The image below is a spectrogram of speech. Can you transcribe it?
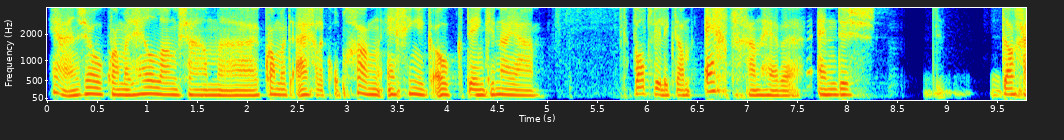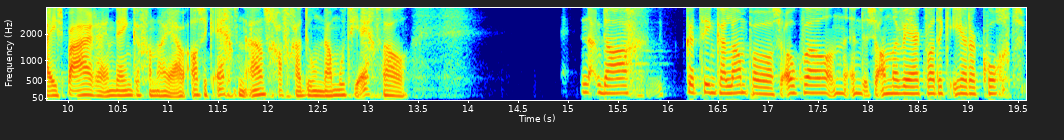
ja, en zo kwam het heel langzaam uh, kwam het eigenlijk op gang. En ging ik ook denken, nou ja, wat wil ik dan echt gaan hebben? En dus dan ga je sparen en denken van, nou ja, als ik echt een aanschaf ga doen, dan moet hij echt wel. Nou, nou Katinka Lampen was ook wel een, een dus ander werk wat ik eerder kocht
